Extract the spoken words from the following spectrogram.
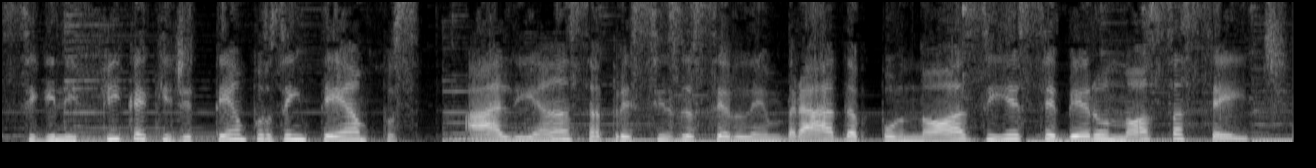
significa que de tempos em tempos, a aliança precisa ser lembrada por nós e receber o nosso aceite.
